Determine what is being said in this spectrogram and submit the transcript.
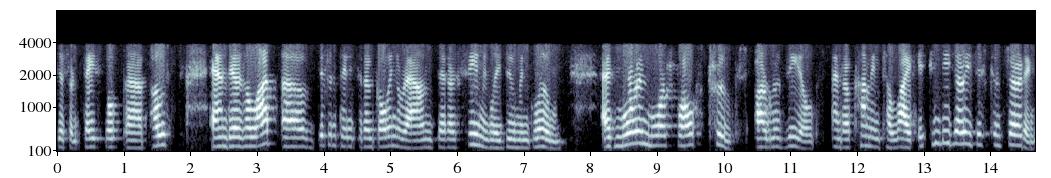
different Facebook uh, posts, and there's a lot of different things that are going around that are seemingly doom and gloom. As more and more false truths are revealed and are coming to light, it can be very disconcerting.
